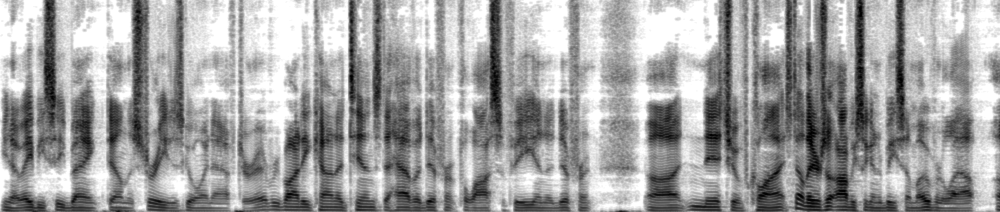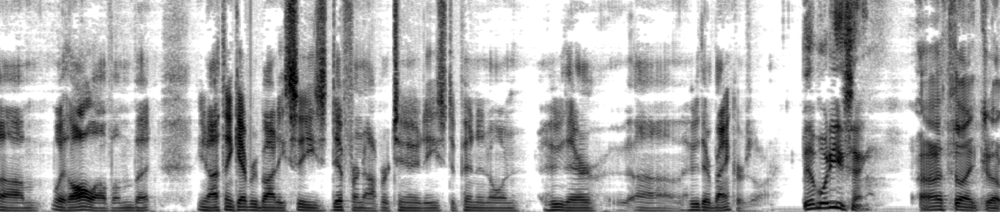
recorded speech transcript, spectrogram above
you know ABC Bank down the street is going after. Everybody kind of tends to have a different philosophy and a different uh, niche of clients. Now, there's obviously going to be some overlap um, with all of them, but you know I think everybody sees different opportunities depending on who their uh, who their bankers are. Bill, what do you think? I think uh,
